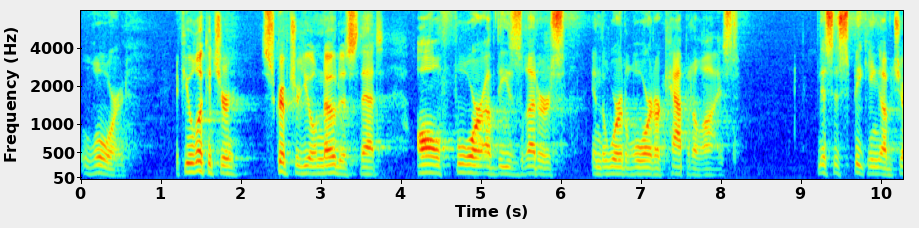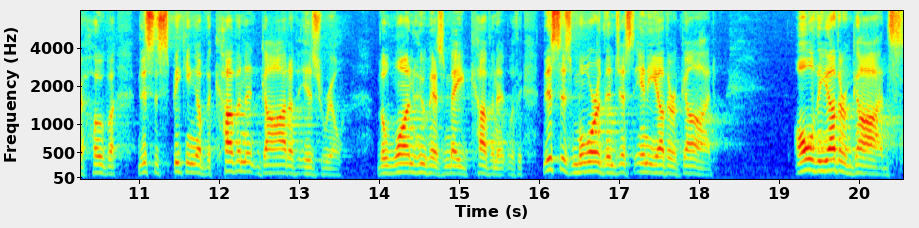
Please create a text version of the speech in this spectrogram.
Lord. If you look at your scripture, you'll notice that all four of these letters in the word Lord are capitalized. This is speaking of Jehovah. This is speaking of the covenant God of Israel, the one who has made covenant with you. This is more than just any other God. All the other gods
